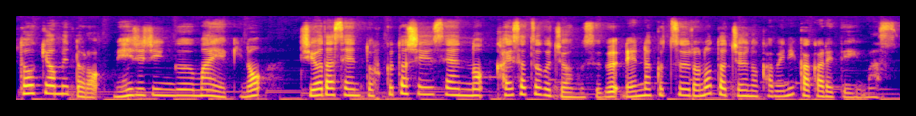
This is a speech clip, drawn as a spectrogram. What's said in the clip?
東京メトロ明治神宮前駅の千代田線と副都心線の改札口を結ぶ連絡通路の途中の壁に書かれています。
